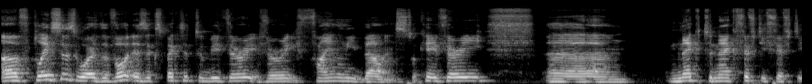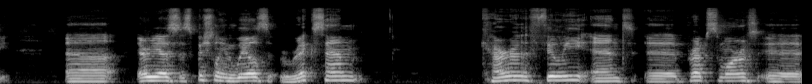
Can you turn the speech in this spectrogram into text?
of places where the vote is expected to be very, very finely balanced. Okay, very um, neck to neck, 50 50. Uh, areas, especially in Wales, Wrexham, Caerphilly, and uh, perhaps more uh,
